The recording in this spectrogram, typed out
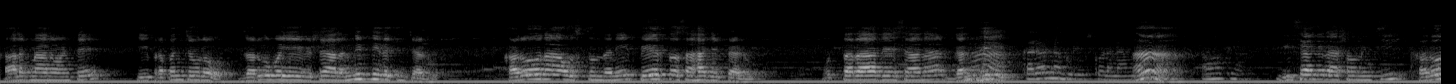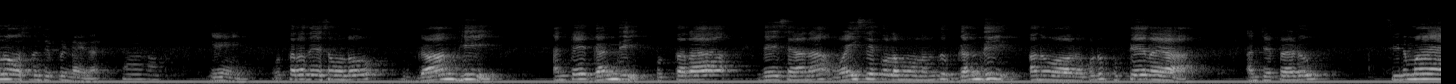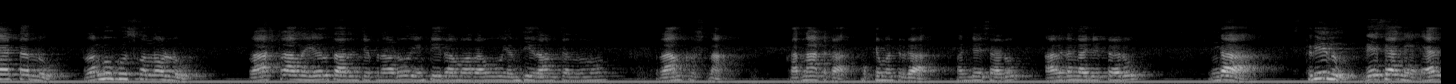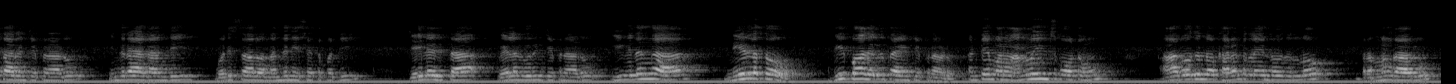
కాలజ్ఞానం అంటే ఈ ప్రపంచంలో జరగబోయే విషయాలన్నింటినీ రచించాడు. కరోనా వస్తుందని పేరుతో సహా చెప్పాడు. ఉత్తరా దేశాన గంధి కరోనా గురించి కూడా ఈశాన్య రాష్ట్రం నుంచి కరోనా వస్తుందని చెప్పిండు ఆయన. ఏ ఉత్తర దేశంలో గాంధీ అంటే గంధి. ఉత్తర దేశాన వైశ్య కులమునందు గంధి అనువాడకుడు పుట్టేనయ అని చెప్పాడు. సినిమా యాక్టర్లు రంగు పూసుకున్నోళ్ళు రాష్ట్రాలను ఏలుతారని చెప్పినాడు N T Rama Rao M G రామచంద్రను. Ramakrishna Karnataka ముఖ్యమంత్రిగా పనిచేశారు. ఆ విధంగా చెప్పారు. ఇంకా స్త్రీలు దేశాన్ని ఏల్తారని చెప్పినాడు. ఇందిరాగాంధీ ఒరిస్సాలో నందిని శతపతి జయలలిత వీళ్ళ గురించి చెప్పినాడు. ఈ విధంగా నీళ్ళతో దీపాలు ఎలుగుతాయని చెప్పినాడు. అంటే మనం అన్వయించుకోవటం ఆ రోజుల్లో కరెంటు లేని రోజుల్లో బ్రహ్మంగారు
